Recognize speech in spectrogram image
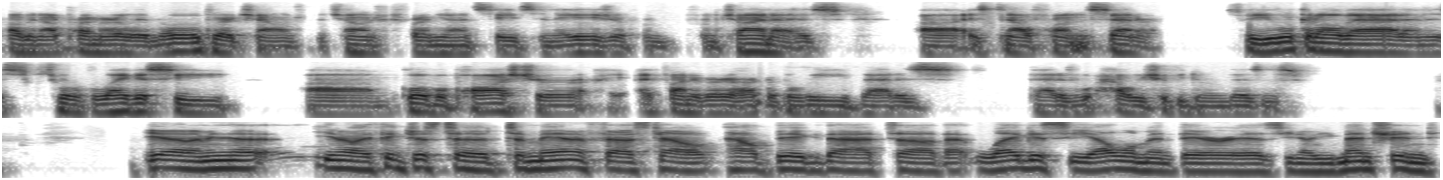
probably not primarily a military challenge, but the challenge confronting the United States and Asia from, from China has uh, is now front and center. So you look at all that and this sort of legacy um, global posture. I, I, find it very hard to believe that is that is how we should be doing business. Yeah, I mean, uh, you know, I think just to to manifest how how big that uh, that legacy element there is. You know, you mentioned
